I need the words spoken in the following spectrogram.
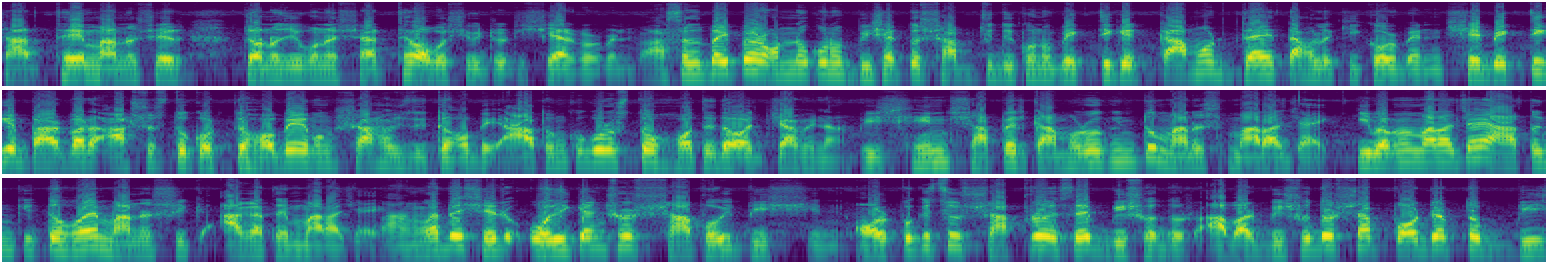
স্বার্থে, মানুষের জনজীবনের স্বার্থে অবশ্যই ভিডিওটি শেয়ার করবেন। রাসেল ভাইপার অন্য কোনো বিষাক্ত সাপ যদি কোনো ব্যক্তিকে কামড় দেয়, তাহলে কি করবেন? সে ব্যক্তিকে বারবার আশ্বস্ত করতে হবে এবং সাহস দিতে হবে। আতঙ্কগ্রস্ত হতে দেওয়া যাবে না। বিষহীন সাপের কামড়ও কিন্তু মানুষ মারা যায়। কীভাবে মারা যায়? আতঙ্কিত হয়ে মানসিক আঘাতে মারা যায়। বাংলাদেশের অধিকাংশ সাপই বিষহীন। অল্প কিছু সাপ রয়েছে বিষধর। আবার বিষধর সাপ পর্যাপ্ত বিষ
